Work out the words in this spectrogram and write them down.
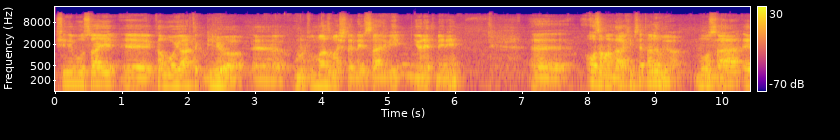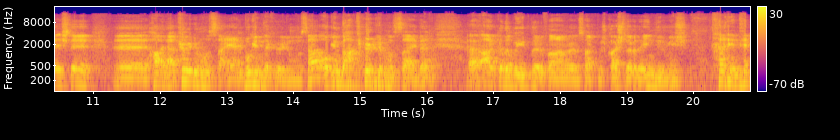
Şimdi Musa'yı e, kamuoyu artık biliyor. E, unutulmaz maçların efsanevi yönetmeni. E, o zaman daha kimse tanımıyor. Musa e, işte e, hala köylü Musa. Yani bugün de köylü Musa. O gün daha köylü Musa'ydı. E, arkada bıyıkları falan böyle sarkmış, kaşları da indirmiş. Hani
